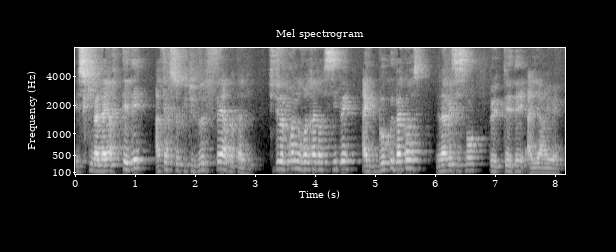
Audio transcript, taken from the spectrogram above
et ce qui va d'ailleurs t'aider à faire ce que tu veux faire dans ta vie. Si tu veux prendre une retraite anticipée avec beaucoup de vacances, l'investissement peut t'aider à y arriver.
